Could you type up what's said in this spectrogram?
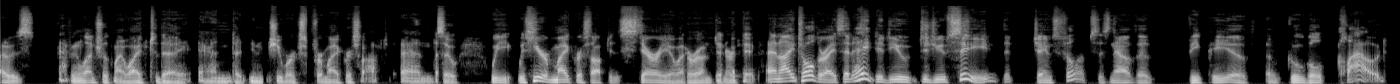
I was having lunch with my wife today and you know, she works for Microsoft. And so we, we hear Microsoft in stereo at our own dinner table. And I told her, I said, Hey, did you, did you see that James Phillips is now the VP of, of Google Cloud?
